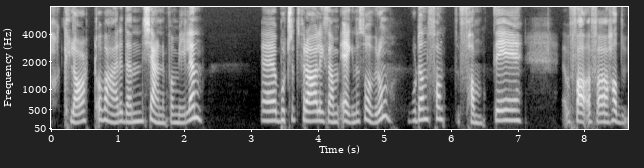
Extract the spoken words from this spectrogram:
har klart å være den kjernefamilien? Eh, bortsett fra liksom egne soverom. Hvordan fant, fant de fa, fa, hadde,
